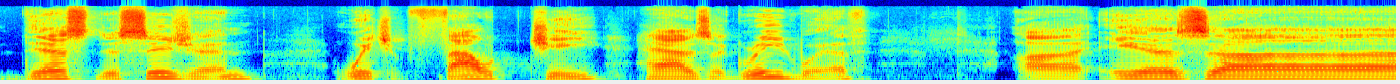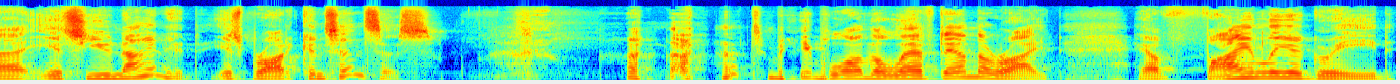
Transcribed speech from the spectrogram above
this decision, which Fauci has agreed with, uh, is uh, it's united. It's brought consensus. people on the left and the right have finally agreed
